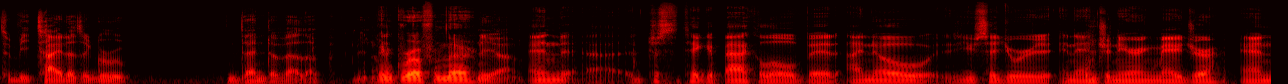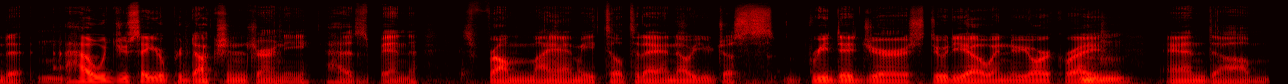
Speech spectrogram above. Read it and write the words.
to be tight as a group, then develop. You know? and grow from there. Yeah. And uh, just to take it back a little bit, I know you said you were an engineering major, and how would you say your production journey has been from Miami till today? I know you just redid your studio in New York, right? Mhm. And um,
